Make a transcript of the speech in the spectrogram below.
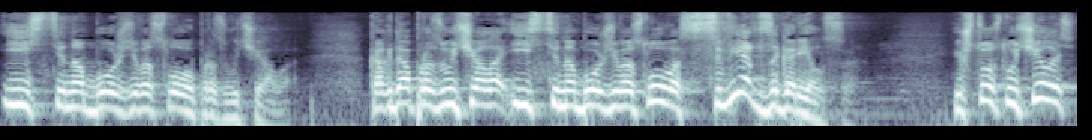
Истина Божьего Слова прозвучала. Когда прозвучала истина Божьего Слова, свет загорелся. И что случилось?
